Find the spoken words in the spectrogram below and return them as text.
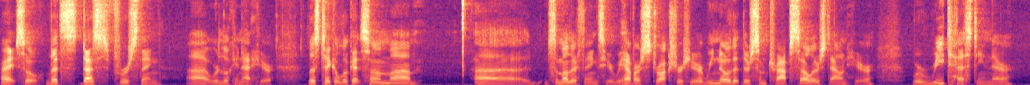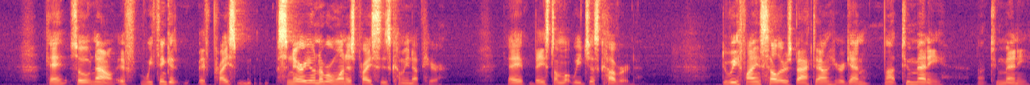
All right, so let's that's first thing uh, we're looking at here. Let's take a look at some um, uh, some other things here. We have our structure here. We know that there's some trap sellers down here. We're retesting there. Okay so now if we think it, if price scenario number one is price is coming up here okay based on what we just covered. Do we find sellers back down here again? Not too many not too many.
